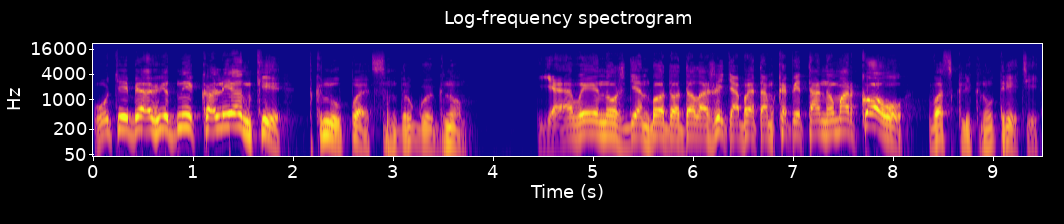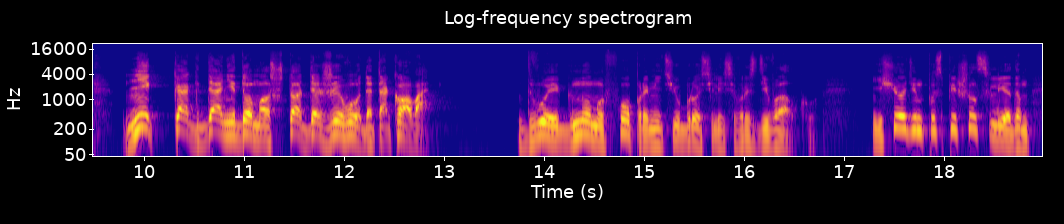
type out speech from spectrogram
«У тебя видны коленки!» — ткнул пальцем другой гном. «Я вынужден буду доложить об этом капитану Маркову!» — воскликнул третий. «Никогда не думал, что доживу до такого!» Двое гномов опрометью бросились в раздевалку. Еще один поспешил следом —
